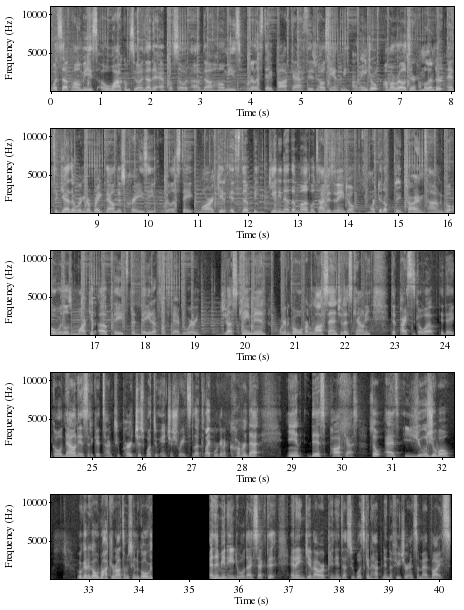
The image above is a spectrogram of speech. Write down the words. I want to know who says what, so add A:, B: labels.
A: What's up, homies? Oh, welcome to another episode of the Homies Real Estate Podcast. This is your host, Anthony.
B: I'm Angel.
A: I'm a realtor.
B: I'm a lender.
A: And together, we're going to break down this crazy real estate market. It's the beginning of the month. What time is it, Angel?
B: Market update time.
A: Time to go over those market updates. The data for February just came in. We're going to go over Los Angeles County. Did prices go up? Did they go down? Is it a good time to purchase? What do interest rates look like? We're going to cover that in this podcast. So, as usual, we're going to go rocket rounds. I'm just going to go over and then me and Angel will dissect it and then give our opinions as to what's going to happen in the future and some advice.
